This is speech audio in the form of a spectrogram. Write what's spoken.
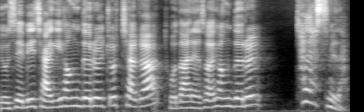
요셉이 자기 형들을 쫓아가 도단에서 형들을 찾았습니다.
